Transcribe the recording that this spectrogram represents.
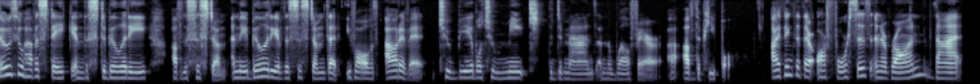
those who have a stake in the stability of the system and the ability of the system that evolves out of it to be able to meet the demands and the welfare uh, of the people. I think that there are forces in iran that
